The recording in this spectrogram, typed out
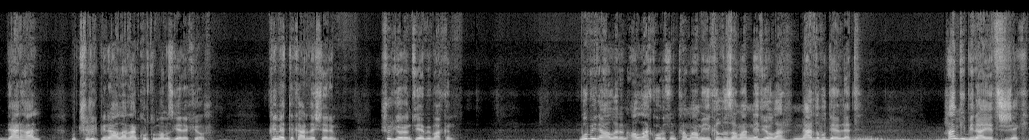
derhal bu çürük binalardan kurtulmamız gerekiyor. Kıymetli kardeşlerim, şu görüntüye bir bakın. Bu binaların Allah korusun tamamı yıkıldığı zaman ne diyorlar? Nerede bu devlet? Hangi bina yetişecek?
